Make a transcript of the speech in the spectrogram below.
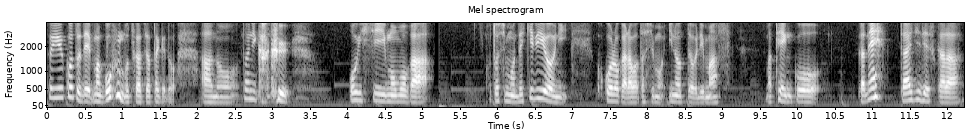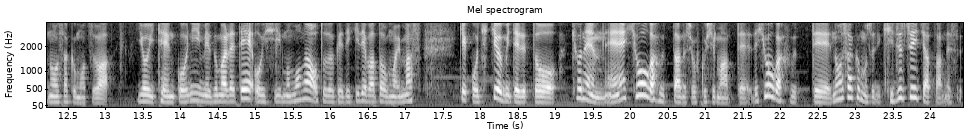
ということで、まあ、5分も使っちゃったけどあのとにかく 美味しい桃が今年もできるように心から私も祈っております。まあ、天候がね大事ですから農作物は良い天候に恵まれて美味しい桃がお届けできればと思います。結構父を見てると去年ね氷が降ったんですよ福島って。で氷が降って農作物に傷ついちゃったんです。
